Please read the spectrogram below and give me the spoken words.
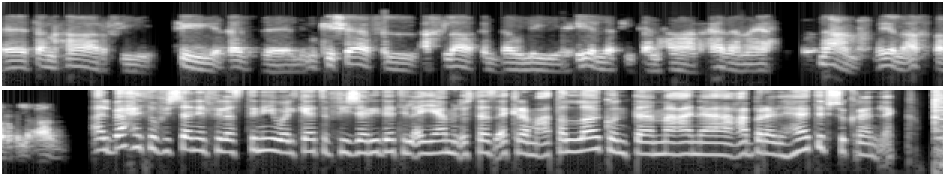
آه، تنهار في في غزة الانكشاف الأخلاق الدولية هي التي تنهار. هذا ما يحدث. نعم هي الأخطر بالعالم الباحث في الشأن الفلسطيني والكاتب في جريدة الأيام الأستاذ أكرم عطلة كنت معنا عبر الهاتف. شكرا لك.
